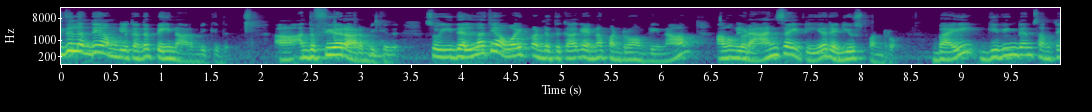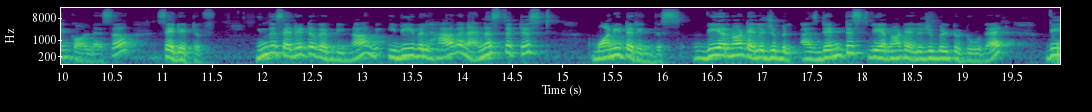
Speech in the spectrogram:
இதுலேருந்தே அவங்களுக்கு அந்த பெயின் ஆரம்பிக்குது. அந்த ஃபியர் ஆரம்பிக்குது. ஸோ இது எல்லாத்தையும் அவாய்ட் பண்ணுறதுக்காக என்ன பண்ணுறோம் அப்படின்னா அவங்களோட ஆன்சைட்டியை ரெடியூஸ் பண்ணுறோம் by giving them something called as a sedative இந்த செடேட்டிவ் எப்படின்னா we will have an anaesthetist monitoring this we are not eligible as dentist we are not eligible to do that we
